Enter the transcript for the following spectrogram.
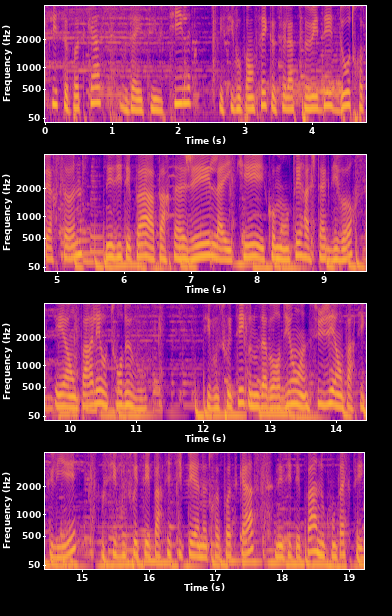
Si ce podcast vous a été utile, et si vous pensez que cela peut aider d'autres personnes, n'hésitez pas à partager, liker et commenter hashtag divorce et à en parler autour de vous. Si vous souhaitez que nous abordions un sujet en particulier ou si vous souhaitez participer à notre podcast, n'hésitez pas à nous contacter.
